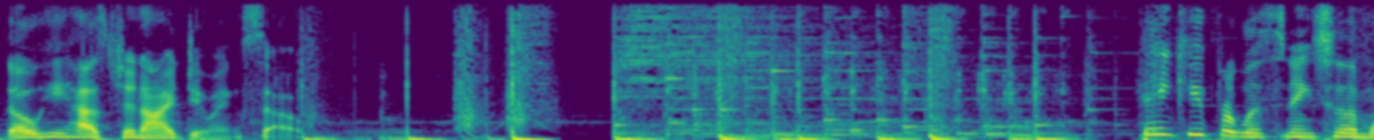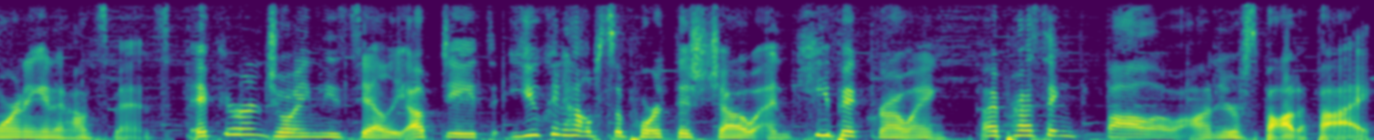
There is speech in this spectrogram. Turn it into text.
though he has denied doing so. Thank you for listening to the morning announcements. If you're enjoying these daily updates, you can help support this show and keep it growing by pressing follow on your Spotify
